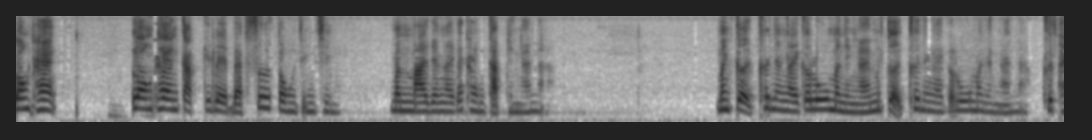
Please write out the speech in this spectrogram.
ลองแทง ลองแทงกลับกิเลสแบบซื่อตรงจริง ๆ มันมายังไงก็แทงกลับอย่างนั้นอะ มันเกิดขึ้นยังไงก็รู้มันอย่างนั้นมันเกิดขึ้นยังไงก็รู้มันอย่างนั้นอะคือแท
